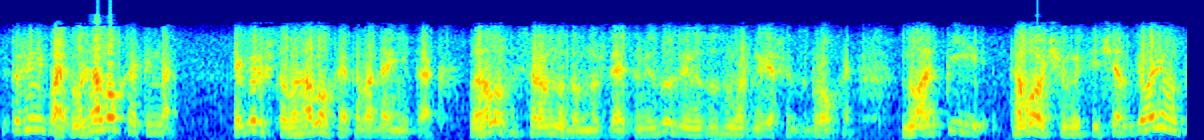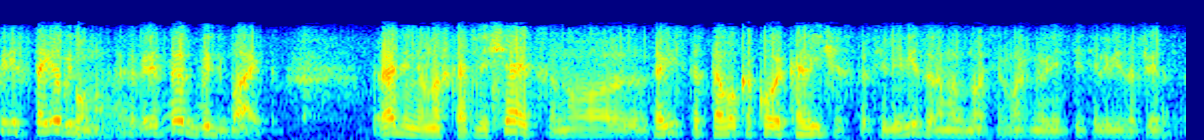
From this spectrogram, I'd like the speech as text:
Это уже не בית. להלכה это не בית. Я говорю, что להלכה это ודאי не так. להלכה все равно дом нуждается в мезузе, и мезузу можно вешать с брохой. Но על פי того, о чем мы сейчас говорим, он перестает быть домом. Это перестает быть בית. Радио немножко отличается, но зависит от того, какое количество телевизора мы вносим. Можно внести телевизор через радио.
